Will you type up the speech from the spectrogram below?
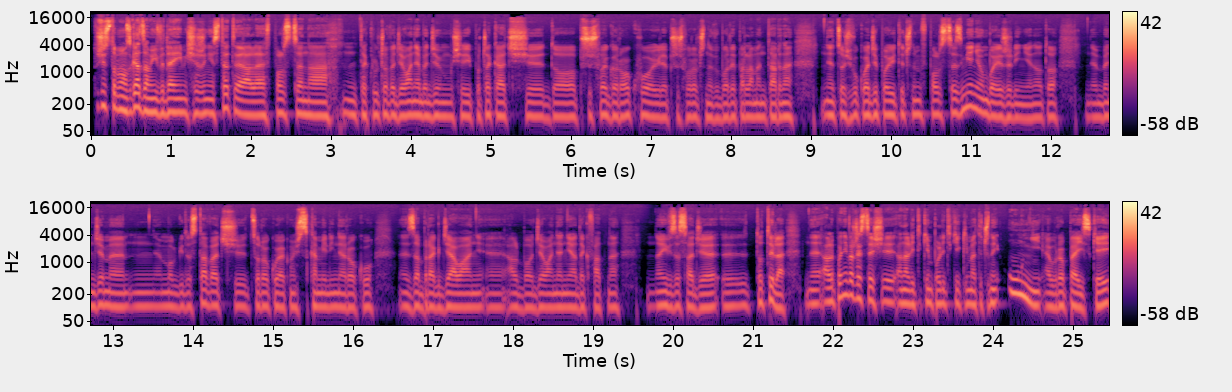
Tu się z Tobą zgadzam i wydaje mi się, że niestety, ale w Polsce na te kluczowe działania będziemy musieli poczekać e, do przyszłego roku, o ile przyszłoroczne wybory parlamentarne e, coś w układzie politycznym w Polsce zmienią, bo jeżeli nie, no to będziemy mm, mogli dostawać co roku jakąś skamielinę roku e, za brak działań albo działania nieadekwatne. No i w zasadzie to tyle. Ale ponieważ jesteś analitykiem polityki klimatycznej Unii Europejskiej,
